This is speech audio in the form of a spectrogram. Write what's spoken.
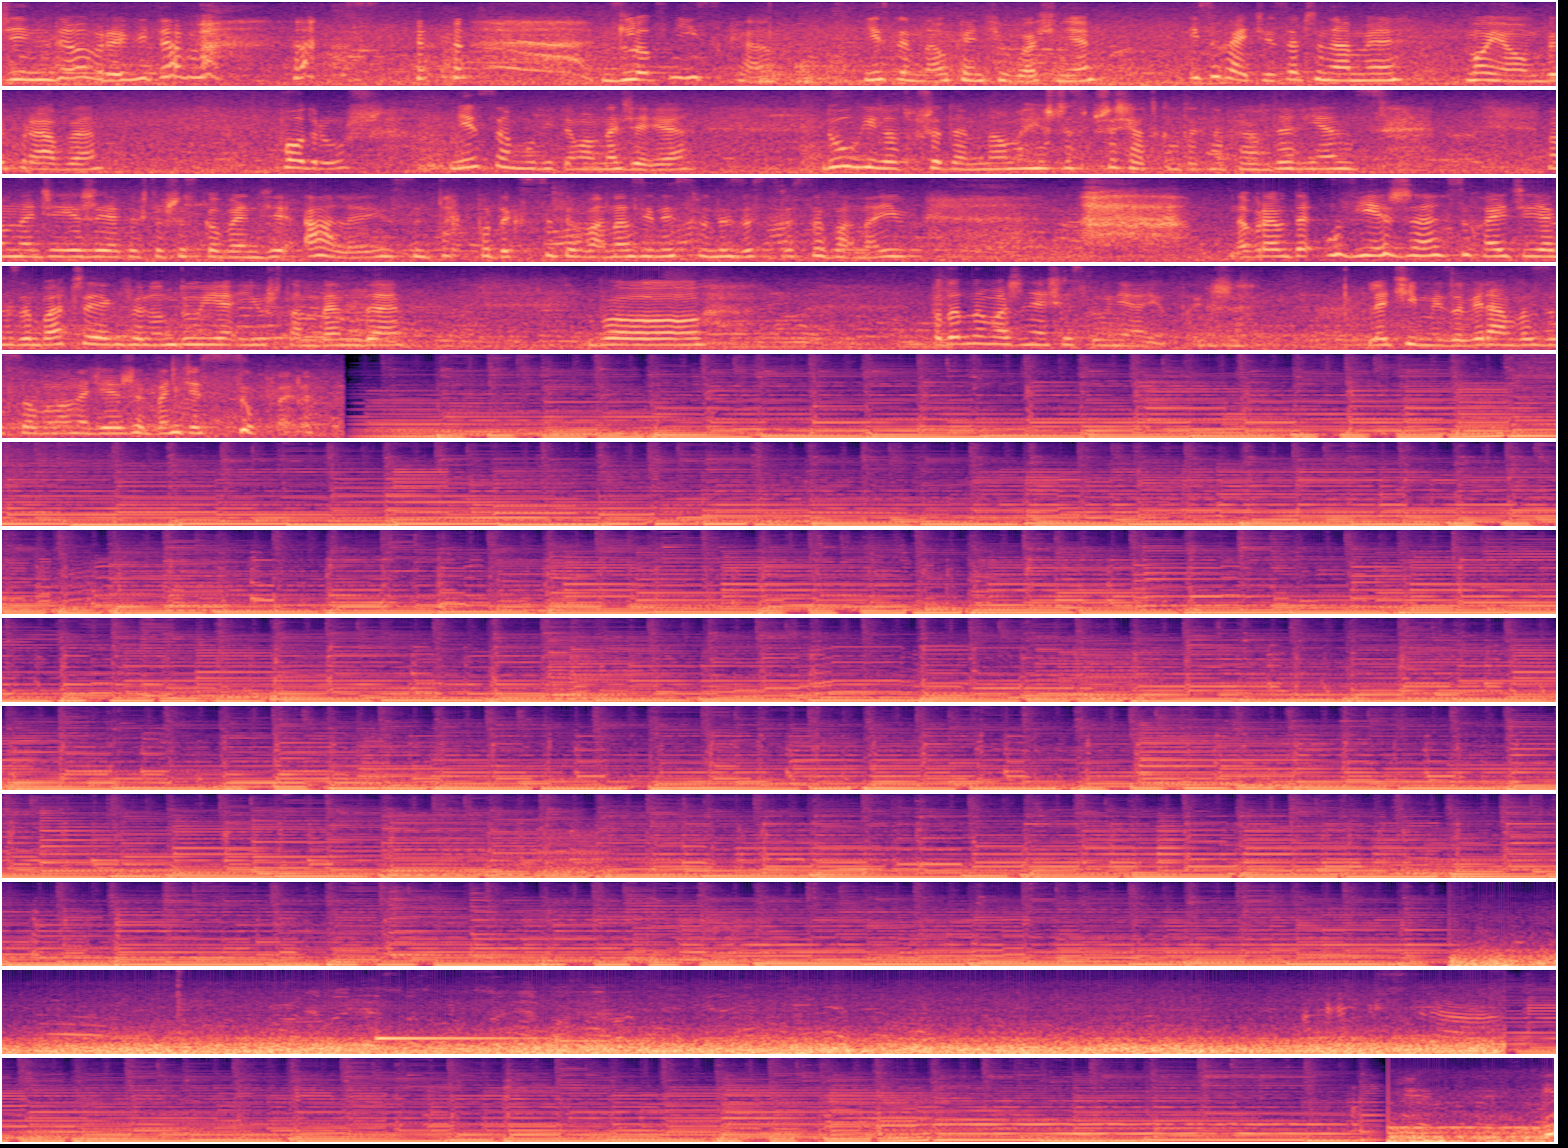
Dzień dobry, witam Was z lotniska. Jestem na Okęciu właśnie. I słuchajcie, zaczynamy moją wyprawę, podróż. Niesamowitą, mam nadzieję. Długi lot przede mną, jeszcze z przesiadką tak naprawdę, więc mam nadzieję, że jakoś to wszystko będzie, ale jestem tak podekscytowana, z jednej strony zestresowana i naprawdę uwierzę, słuchajcie, jak zobaczę, jak wyląduję i już tam będę, bo podobno marzenia się spełniają, także lecimy, zabieram Was ze sobą, mam nadzieję, że będzie super.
